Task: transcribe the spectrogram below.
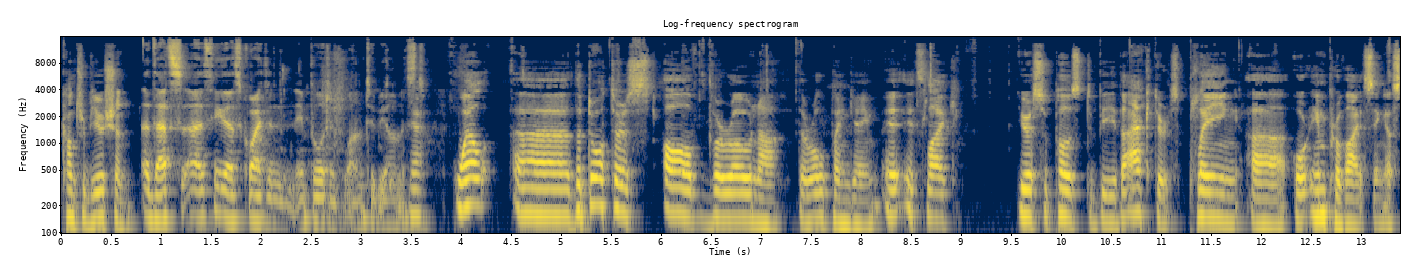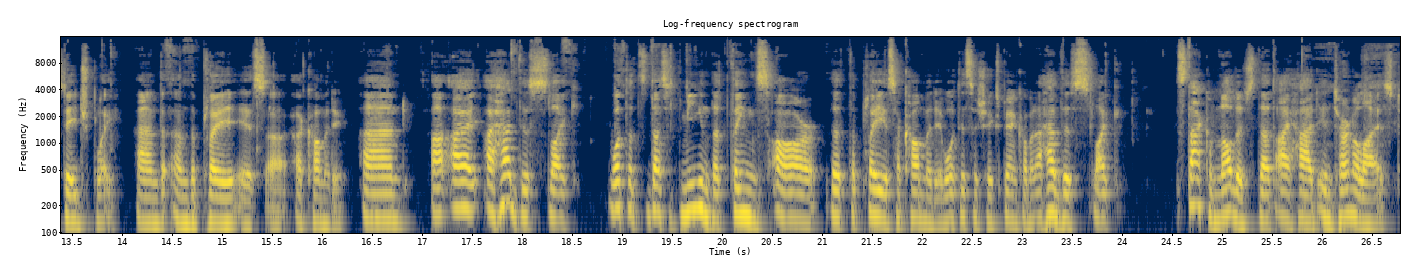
contribution. That's. I think that's quite an important one, to be honest. Yeah. Well, uh, the Daughters of Verona, the role-playing game, it, it's like you're supposed to be the actors playing uh, or improvising a stage play, and and the play is a, a comedy. And I, I had this like. What does it mean that things are that the play is a comedy? What is a Shakespearean comedy? I had this like stack of knowledge that I had internalized,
